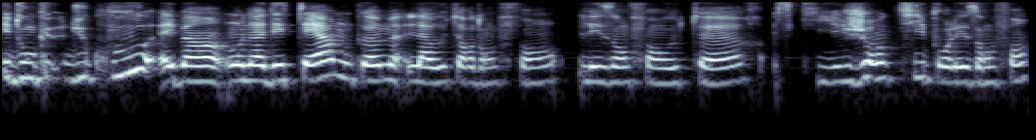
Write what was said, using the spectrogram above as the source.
Et donc, du coup, eh ben, on a des termes comme la hauteur d'enfant, les enfants hauteurs, ce qui est gentil pour les enfants,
